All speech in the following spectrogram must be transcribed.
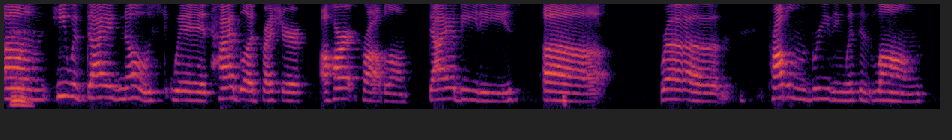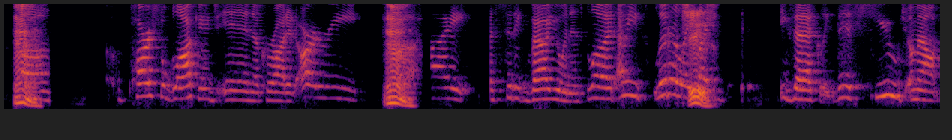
Um, He was diagnosed with high blood pressure, a heart problem, diabetes, uh, uh, problem breathing with his lungs, Mm. um, partial blockage in a carotid artery, Mm. uh, high acidic value in his blood. I mean, literally, like exactly this huge amount.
